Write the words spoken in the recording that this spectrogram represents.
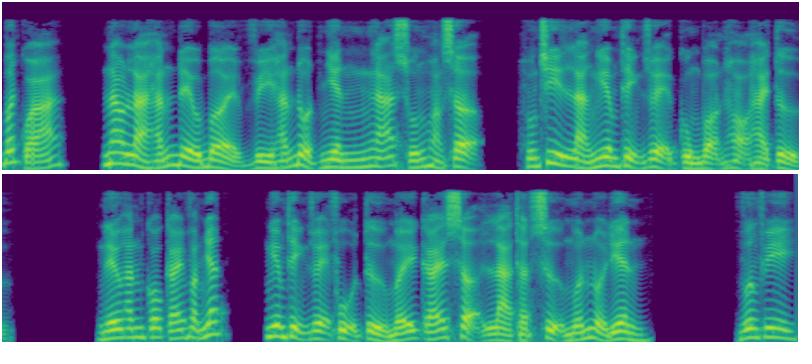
bất quá, nào là hắn đều bởi vì hắn đột nhiên ngã xuống hoàng sợ, huống chi là nghiêm thịnh duệ cùng bọn họ hài tử. Nếu hắn có cái vặn nhất, nghiêm thịnh duệ phụ tử mấy cái sợ là thật sự muốn nổi điên. Vương Phi,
